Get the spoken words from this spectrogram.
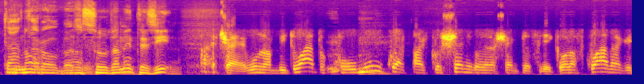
Tanta no, roba. Assolutamente sì. Eh, cioè uno abituato comunque al palcoscenico della Champions League, o la squadra che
